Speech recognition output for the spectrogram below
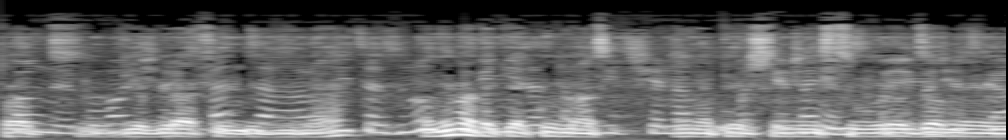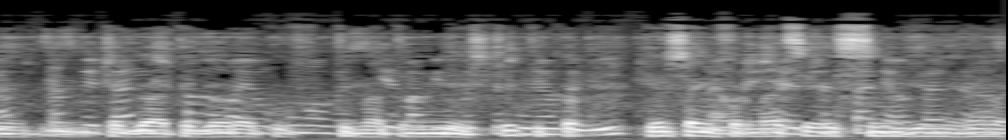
pod biografię Dugina, to nie ma tak jak u nas, że na pierwszym miejscu urodzony tego a tego roku w tym a tym mieście, tylko pierwsza informacja jest syn generała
